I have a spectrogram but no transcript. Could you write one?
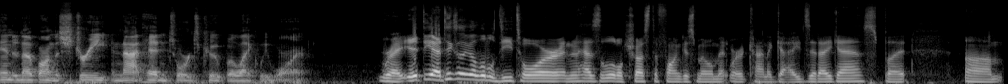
ending up on the street and not heading towards Koopa like we want. right. It yeah. It takes like a little detour and then has a little trust the fungus moment where it kind of guides it. I guess, but um,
